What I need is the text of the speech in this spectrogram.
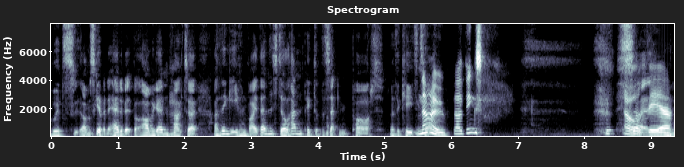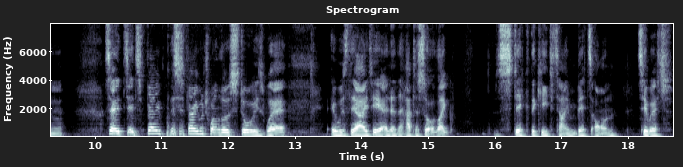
we'll, I'm skipping ahead a bit, but Armageddon Hmm. Factor. I think even by then they still hadn't picked up the second part of the key to No, time. No, I think so. So- Oh, dear. yeah. So it's it's very this is very much one of those stories where it was the idea, and then they had to sort of like stick the key to time bits on to it.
